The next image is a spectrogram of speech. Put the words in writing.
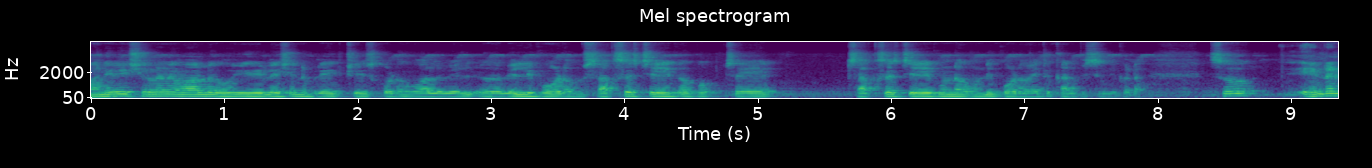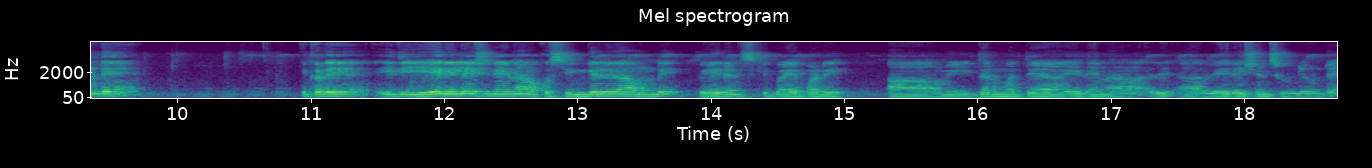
మనీ విషయంలోనే వాళ్ళు ఈ రిలేషన్ బ్రేక్ చేసుకోవడం వాళ్ళు వెళ్ళి వెళ్ళిపోవడం సక్సెస్ చేయక చే సక్సెస్ చేయకుండా ఉండిపోవడం అయితే కనిపిస్తుంది ఇక్కడ. సో ఏంటంటే ఇక్కడ ఇది ఏ రిలేషన్ అయినా ఒక సింగిల్గా ఉండి పేరెంట్స్కి భయపడి మీ ఇద్దరి మధ్య ఏదైనా వేరియేషన్స్ ఉండి ఉంటే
